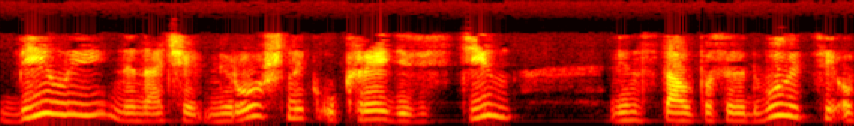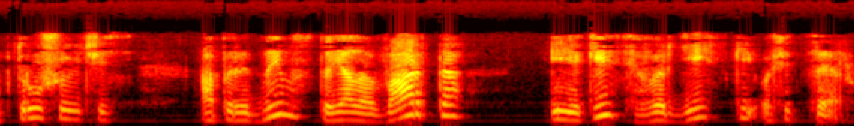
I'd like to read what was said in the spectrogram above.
Білий, неначе мірошник, у креді зі стін. Він став посеред вулиці, обтрушуючись, а перед ним стояла варта і якийсь гвардійський офіцер.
